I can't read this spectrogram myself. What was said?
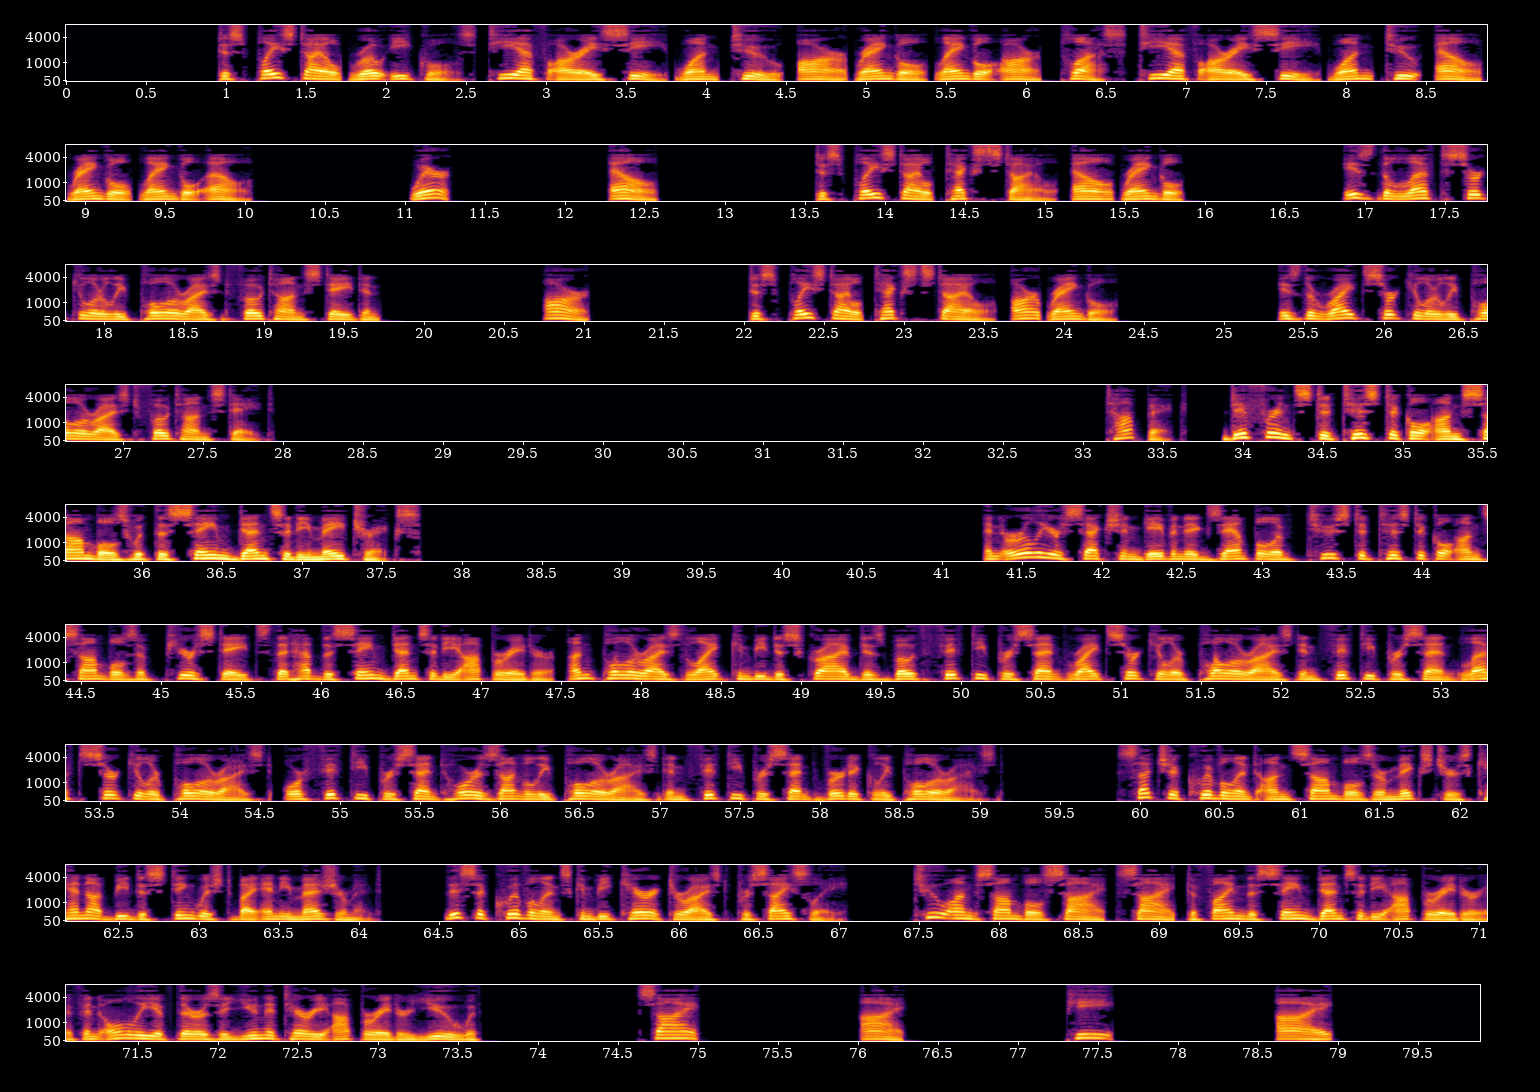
Display style row equals tfrac 1 2 r rangle langle r plus tfrac 1 2 l rangle langle l, where l display style text style l rangle is the left circularly polarized photon state and r display style text style r rangle is the right circularly polarized photon state. Different statistical ensembles with the same density matrix An earlier section gave an example of two statistical ensembles of pure states that have the same density operator. Unpolarized light can be described as both 50% right circular polarized and 50% left circular polarized, or 50% horizontally polarized and 50% vertically polarized. Such equivalent ensembles or mixtures cannot be distinguished by any measurement. This equivalence can be characterized precisely. Two ensembles psi, psi define the same density operator if and only if there is a unitary operator U with psi i p i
